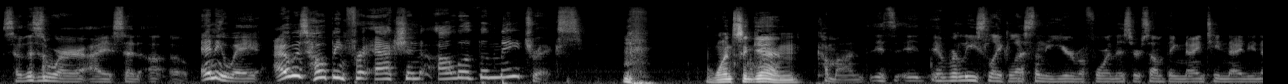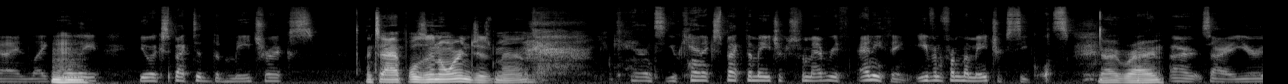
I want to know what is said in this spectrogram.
So this is where I said, "Uh oh." Anyway, I was hoping for action a la The Matrix. Once again, Come on, it's it, it released like less than a year before this or something, 1999. Like Mhm. really, you expected The Matrix? it's apples and oranges, man. You can't you can't expect The Matrix from every anything, even from the Matrix sequels. All right. Or sorry, you're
